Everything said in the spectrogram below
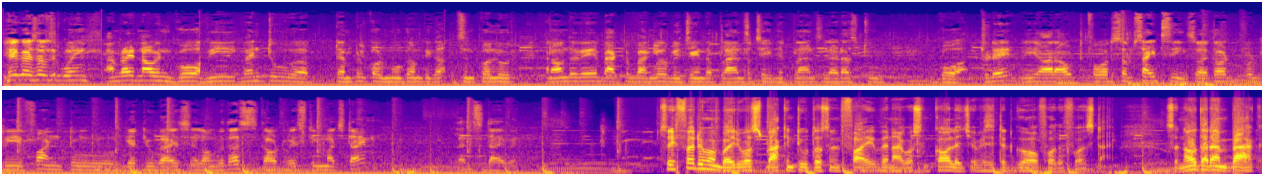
Hey guys, how's it going? I'm right now in Goa. We went to a temple called Mookambika. It's in Kollur. And on the way back to Bangalore, we changed the plans. Change the plans led us to Goa. Today we are out for some sightseeing. So I thought it would be fun to get you guys along with us without wasting much time. Let's dive in. So if I remember, it was back in 2005 when I was in college. I visited Goa for the first time. So now that I'm back,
